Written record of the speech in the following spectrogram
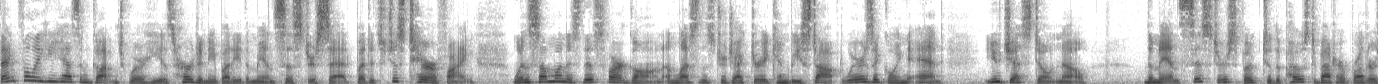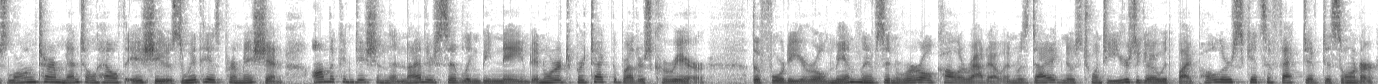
Thankfully, he hasn't gotten to where he has hurt anybody, the man's sister said, but it's just terrifying. When someone is this far gone, unless this trajectory can be stopped, where is it going to end? You just don't know. The man's sister spoke to the Post about her brother's long term mental health issues with his permission on the condition that neither sibling be named in order to protect the brother's career. The 40 year old man lives in rural Colorado and was diagnosed 20 years ago with bipolar schizoaffective disorder,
